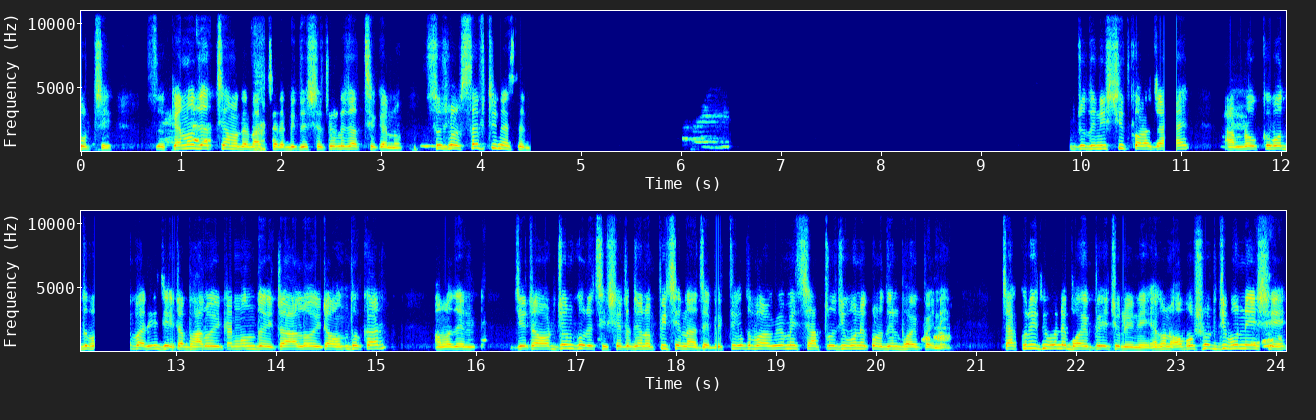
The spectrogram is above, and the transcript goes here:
করছে। কেন যাচ্ছে আমাদের বাচ্চারা বিদেশে? চলে যাচ্ছে কেন? সোশ্যাল সেফটি নেসের যদি নিশ্চিত করা যায়, আমরা ঐক্যবদ্ধ পারি যে এটা ভালো, এটা মন্দ, এটা আলো, এটা অন্ধকার। আমাদের যেটা অর্জন করেছি, সেটা যেন পিছে না যায়। ব্যক্তিগতভাবে আমি ছাত্র জীবনে কোনোদিন ভয় পাইনি। চাকরি জীবনে ভয় পেয়ে চলিনি। এখন অবসর জীবনে এসে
